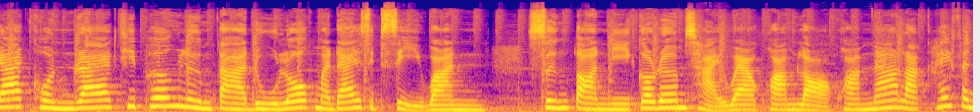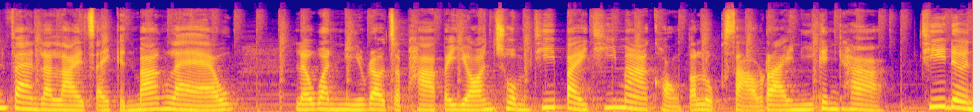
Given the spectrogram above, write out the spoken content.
ยาทคนแรกที่เพิ่งลืมตาดูโลกมาได้ 14 วัน ซึ่งตอนนี้ก็เริ่มฉายแววความหล่อความน่ารักให้แฟนๆละลายใจกันบ้างแล้ว แล้ววันนี้เราจะพาไปย้อนชมที่ไปที่มาของตลกสาวรายนี้กันค่ะ ที่เดิน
